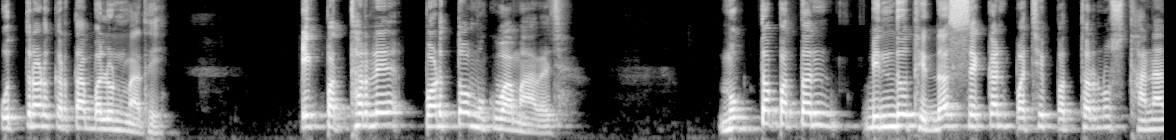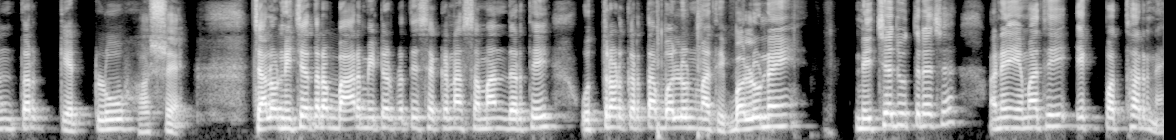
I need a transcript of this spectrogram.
ઉત્તરણ કરતા બલૂનમાંથી એક પથ્થરને પડતો મૂકવામાં આવે છે. મુક્ત પતન બિંદુથી દસ સેકન્ડ પછી પથ્થરનું સ્થાનાંતર કેટલું હશે? ચાલો નીચે તરફ બાર મીટર પ્રતિ સેકન્ડના સમાન દરથી ઉત્તરણ કરતા બલૂનમાંથી, બલૂને નીચે જ ઉતરે છે અને એમાંથી એક પથ્થરને,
